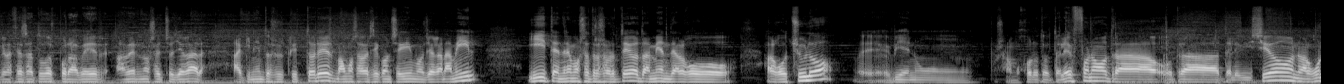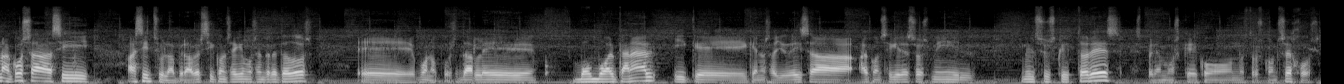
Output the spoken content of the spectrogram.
gracias a todos por haber, habernos hecho llegar a 500 suscriptores, vamos a ver si conseguimos llegar a 1000 y tendremos otro sorteo también de algo, algo chulo, bien un pues a lo mejor otro teléfono, otra, otra televisión o alguna cosa así, así chula, pero a ver si conseguimos entre todos eh, bueno, pues darle bombo al canal y que, que nos ayudéis a, conseguir esos mil, mil suscriptores. Esperemos que con nuestros consejos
